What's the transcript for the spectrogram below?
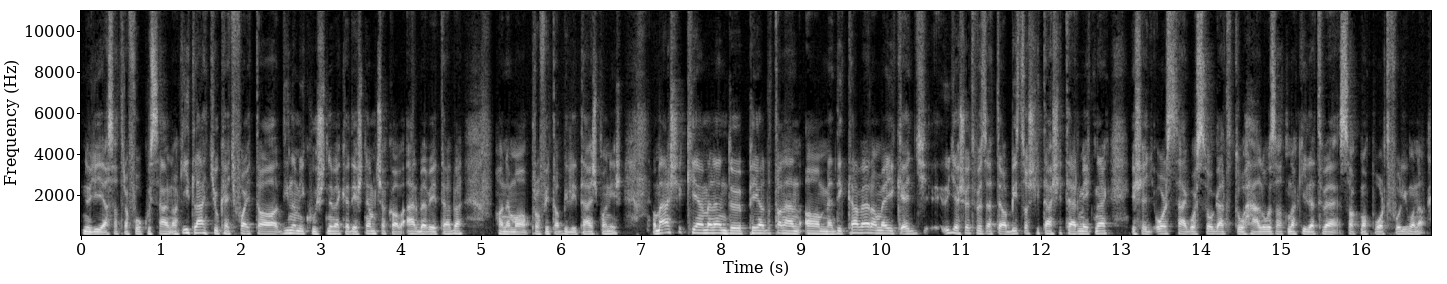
nőgyógyászatra fókuszálnak. Itt látjuk egyfajta dinamikus növekedést nem csak a árbevételbe, hanem a profitabilitásban is. A másik kiemelendő példa talán a Medicover, amelyik egy ügyes ötvözete a biztosítási terméknek és egy országos szolgáltató hálózatnak, illetve szakmaportfóliónak.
